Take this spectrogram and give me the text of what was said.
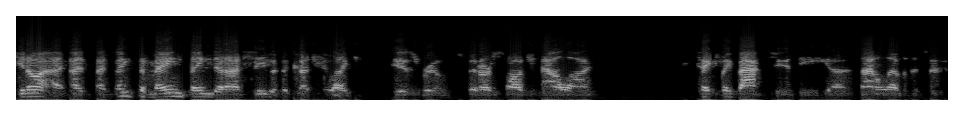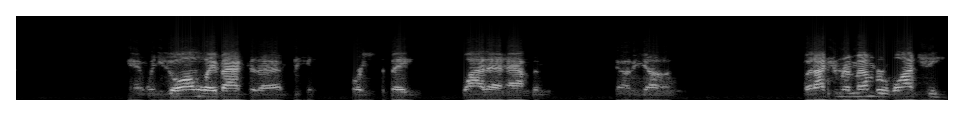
you know, I, I, I think the main thing that I see with a country like Israel been our staunch ally. Takes me back to the uh, 9/11 attack, and when you go all the way back to that, we can of course debate why that happened, yada yada. But I can remember watching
